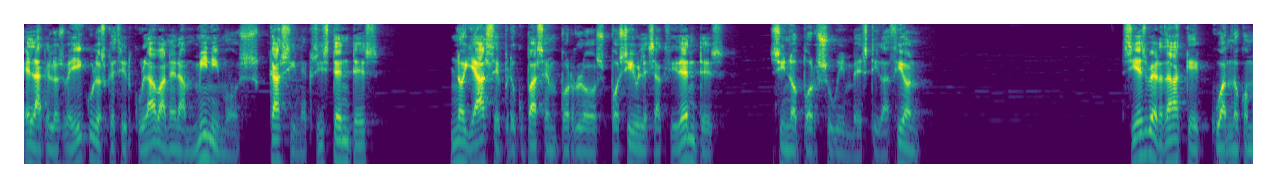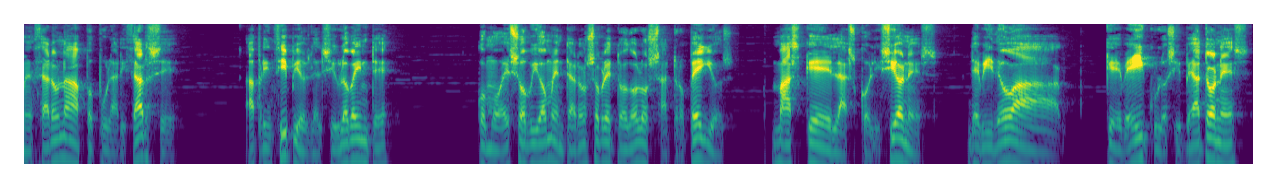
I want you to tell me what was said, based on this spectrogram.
en la que los vehículos que circulaban eran mínimos, casi inexistentes, no ya se preocupasen por los posibles accidentes, sino por su investigación. Si es verdad que cuando comenzaron a popularizarse, a principios del siglo XX, como es obvio aumentaron sobre todo los atropellos, más que las colisiones, debido a que vehículos y peatones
